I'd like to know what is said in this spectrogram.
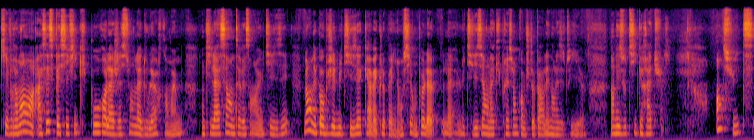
qui est vraiment assez spécifique pour la gestion de la douleur quand même. Donc il est assez intéressant à utiliser. Mais on n'est pas obligé de l'utiliser qu'avec le peigne. Aussi, on peut l'utiliser en acupression comme je te parlais dans les outils, dans les outils gratuits. Ensuite,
